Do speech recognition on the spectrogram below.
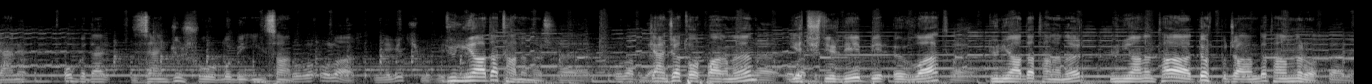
Yəni o qədər zəngin şuurlu bir insan Baba, olar. Niyə geçmir? dünyada tanınır. Hə, ola bilər. Gəncə torpağının Hə, ola yetişdirdiyi bir övlad Hə. dünyada tanınır. Dünyanın ta dörd bucağında tanınır o. Bəli.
